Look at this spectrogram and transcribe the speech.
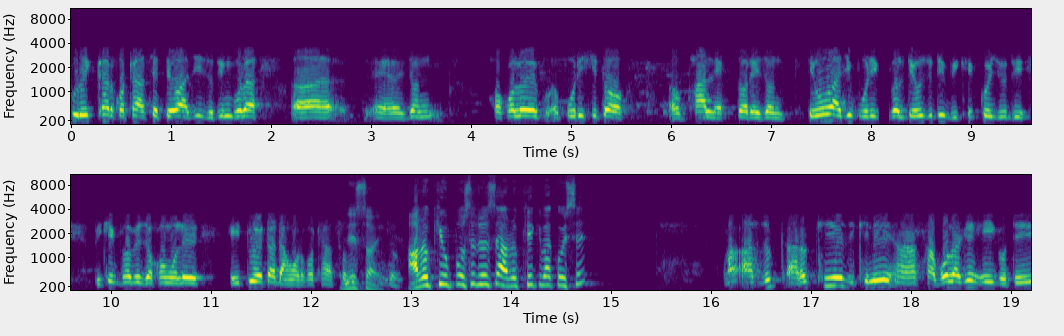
সুৰক্ষাৰ কথা আছে। তেওঁ আজি যতীন বৰা এজন সকলোৱে পৰিচিত ভাল এক্টৰ এজন তেওঁ আজি পৰি গ'ল তেওঁ যদি বিশেষকৈ যদি বিশেষভাৱে জখম হ'লে সেইটো এটা ডাঙৰ কথা নিশ্চয়। আৰক্ষী উপস্থিত হৈছে আৰক্ষীয়ে কিবা কৈছে? আৰক্ষী- আৰক্ষীয়ে যিখিনি চাব লাগে সেই গোটেই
